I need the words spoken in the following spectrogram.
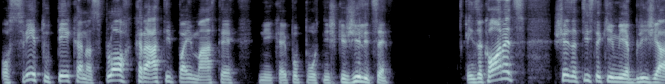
o, svetu teka nasploh, hkrati pa imate nekaj popotniške žilice. In za konec, še za tiste, ki mi je bližja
